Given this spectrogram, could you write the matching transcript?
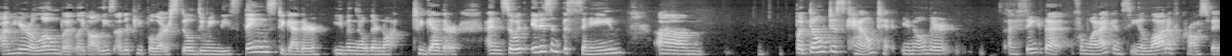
I'm here alone, but like all these other people are still doing these things together, even though they're not together. And so it, it isn't the same. Um, but don't discount it. You know, there. I think that from what I can see, a lot of CrossFit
